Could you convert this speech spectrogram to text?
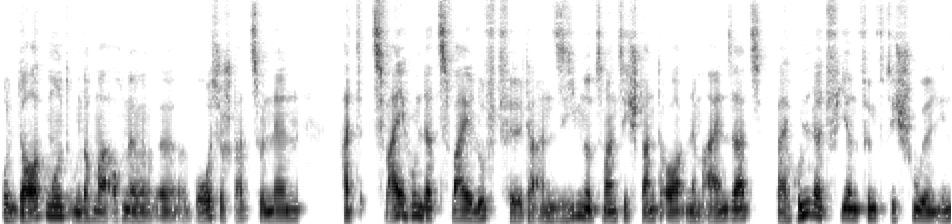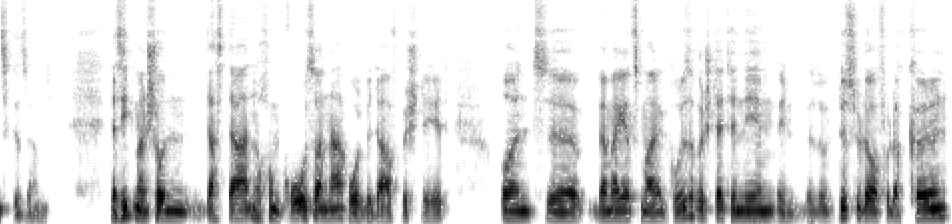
Und Dortmund, um nochmal auch eine äh, große Stadt zu nennen, hat 202 Luftfilter an 27 Standorten im Einsatz bei 154 Schulen insgesamt. Da sieht man schon, dass da noch ein großer Nachholbedarf besteht. Und äh, wenn wir jetzt mal größere Städte nehmen, in also Düsseldorf oder Köln,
